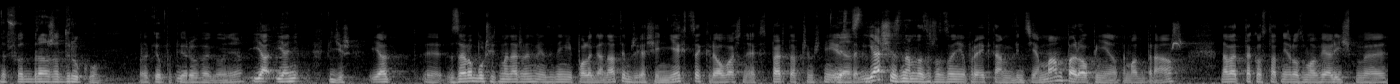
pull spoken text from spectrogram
Na przykład branża druku, takiego papierowego, nie? Ja, ja nie, widzisz, ja zero bullshit management między innymi polega na tym, że ja się nie chcę kreować na eksperta, w czymś nie Jasne. jestem. Ja się znam na zarządzaniu projektami, więc ja mam parę opinii na temat branż. Nawet tak ostatnio rozmawialiśmy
